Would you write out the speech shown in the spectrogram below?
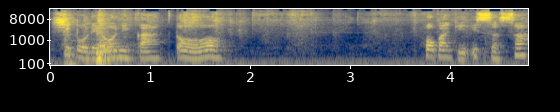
시골에 오니까 또 호박이 있어서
